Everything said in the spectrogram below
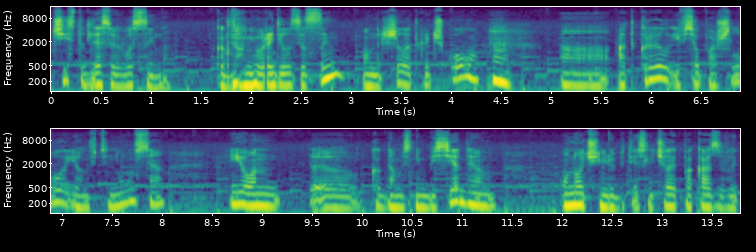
чисто для своего сына. Когда у него родился сын, он решил открыть школу, М. а, открыл, и все пошло, и он втянулся. И он, э, когда мы с ним беседуем, он очень любит, если человек показывает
